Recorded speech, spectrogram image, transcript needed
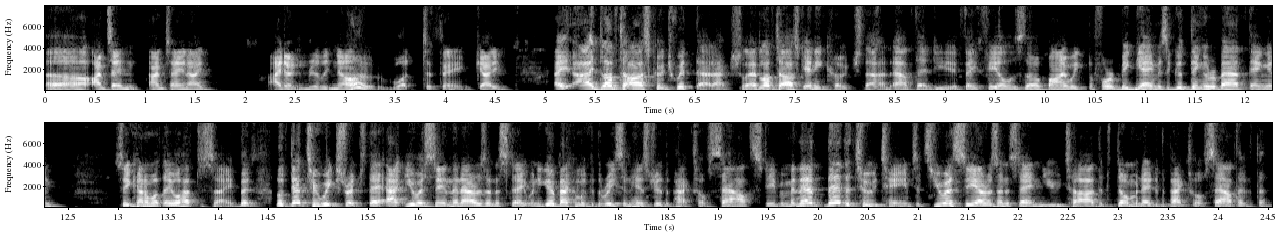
Uh, I'm saying I'm saying I I don't really know what to think. I, I would love to ask Coach Witt that. Actually, I'd love to ask any coach that out there. Do you, if they feel as though a bye week before a big game is a good thing or a bad thing? And see kind of what they all have to say. But look, that two week stretch there at USC and then Arizona State, when you go back and look at the recent history of the Pac 12 South, Steve, I mean, they're, they're the two teams. It's USC, Arizona State, and Utah that dominated the Pac 12 South over the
